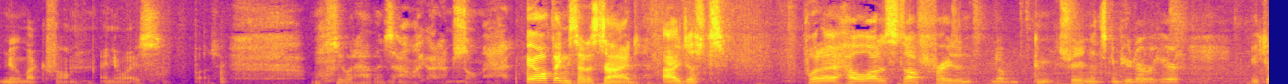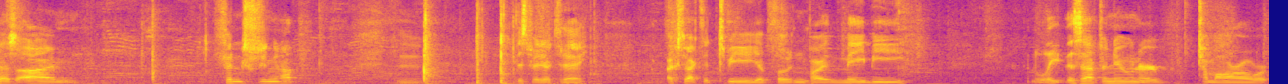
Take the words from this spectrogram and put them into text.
new microphone anyways. But we'll see what happens. Oh my god, I'm so mad. All things set aside, I just put a hell of a lot of stuff straight, in, straight into this computer over here because I'm finishing it up Mm. this video today. I expect it to be uploaded probably maybe late this afternoon or tomorrow or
